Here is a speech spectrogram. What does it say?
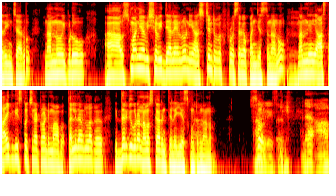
చదివించారు. నన్ను ఇప్పుడు ఆ ఉస్మానియా విశ్వవిద్యాలయంలో నేను అసిస్టెంట్ ప్రొఫెసర్గా పనిచేస్తున్నాను. నన్ను ఆ స్థాయికి తీసుకొచ్చినటువంటి మా తల్లిదండ్రులకు ఇద్దరికి కూడా నమస్కారం తెలియజేసుకుంటున్నాను. సో. అంటే ఆ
